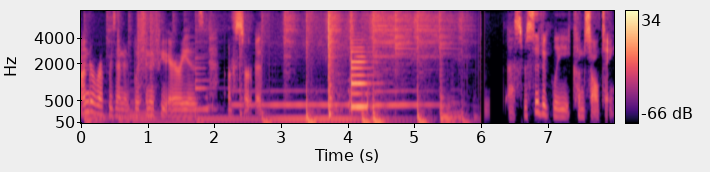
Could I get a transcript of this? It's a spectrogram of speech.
underrepresented within a few areas of service. Uh, specifically consulting.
